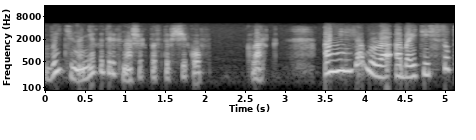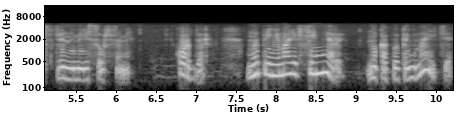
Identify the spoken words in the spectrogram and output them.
выйти на некоторых наших поставщиков. Кларк. А нельзя было обойтись собственными ресурсами? Кордер. Мы принимали все меры, но, как вы понимаете,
